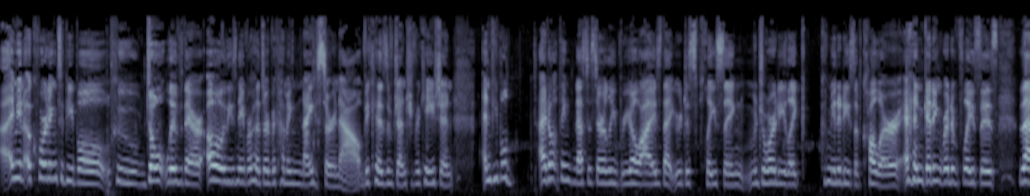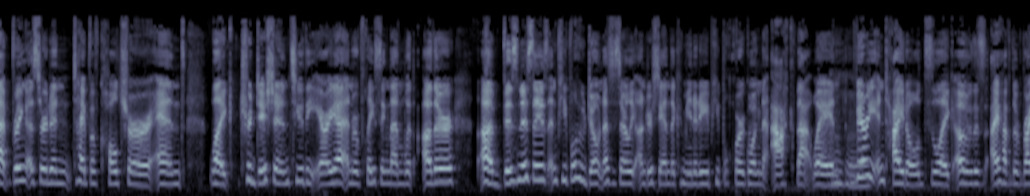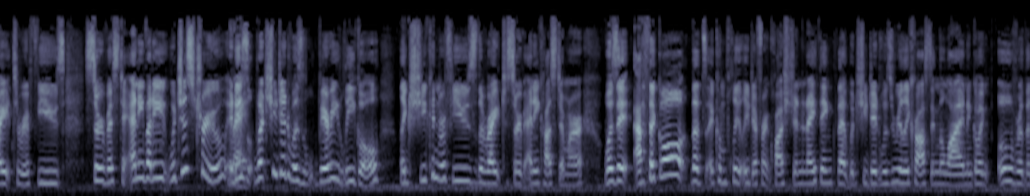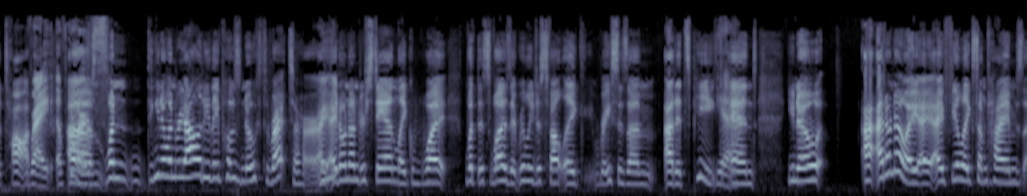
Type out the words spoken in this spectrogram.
I mean, according to people who don't live there, oh, these neighborhoods are becoming nicer now because of gentrification. And people, I don't think necessarily realize that you're displacing majority, like communities of color and getting rid of places that bring a certain type of culture and like tradition to the area and replacing them with other uh, businesses and people who don't necessarily understand the community, people who are going to act that way and mm-hmm. very entitled to like, oh, this I have the right to refuse service to anybody, which is true. It right. is what she did was very legal. Like she can refuse the right to serve any customer was it ethical? That's a completely different question. And I think that what she did was really crossing the line and going over the top. Right, of course. Um, when, you know, in reality, they posed no threat to her. Mm-hmm. I, I mm-hmm. don't understand, like, what what this was. It really just felt like racism at its peak. Yeah. And, you know, I, I don't know. I, I, I feel like sometimes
